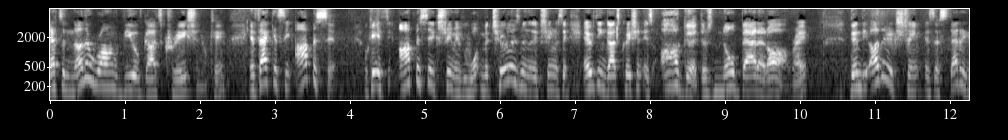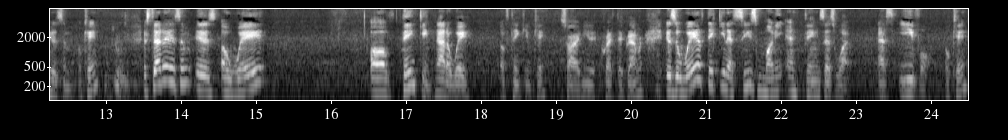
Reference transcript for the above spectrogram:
that's another wrong view of God's creation, okay? In fact, it's the opposite. Okay, it's the opposite extreme. If materialism is the extreme, say everything in God's creation is all good. There's no bad at all, right? Then the other extreme is asceticism, okay? Asceticism is a way of thinking, not a way of thinking, okay? Sorry, I need to correct that grammar. Is a way of thinking that sees money and things as what? As evil, okay?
